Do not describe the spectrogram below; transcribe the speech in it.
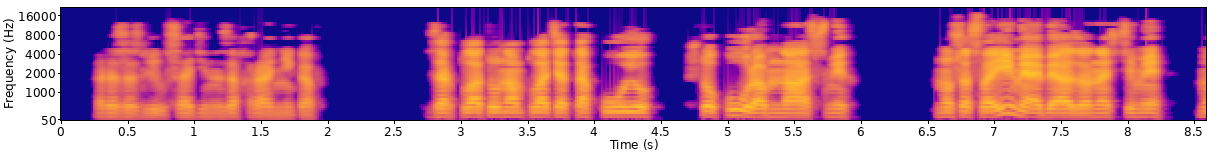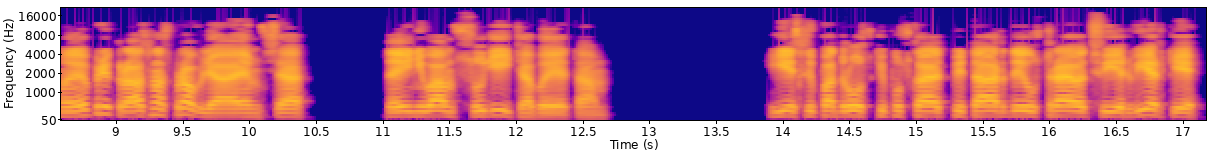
— разозлился один из охранников. «Зарплату нам платят такую, что курам насмех. Но со своими обязанностями мы прекрасно справляемся. Да и не вам судить об этом. Если подростки пускают петарды и устраивают фейерверки,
